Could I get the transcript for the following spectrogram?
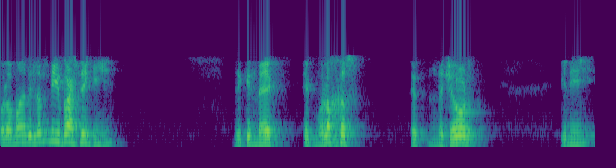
علماء نے لمبی بحثیں کی ہیں۔ لیکن میں ایک ایک ملخص، ایک نچوڑ یعنی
